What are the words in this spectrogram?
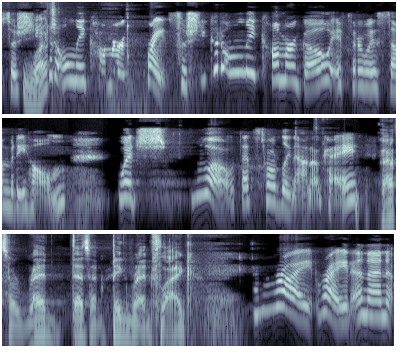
so she What? could only come or right. So she could only come or go if there was somebody home, which whoa, that's totally not okay. That's a red. That's a big red flag. Right, right. And then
